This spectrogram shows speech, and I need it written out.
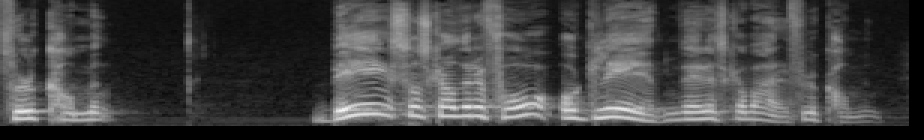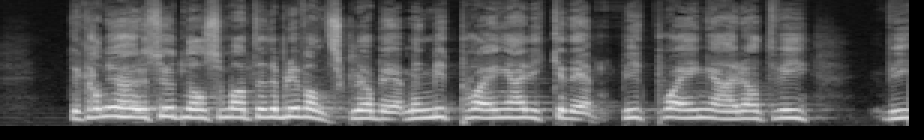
fullkommen. Be, så skal dere få, og gleden deres skal være fullkommen. Det kan jo høres ut nå som at det blir vanskelig å be, men mitt poeng er ikke det. Mitt poeng er at vi, vi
